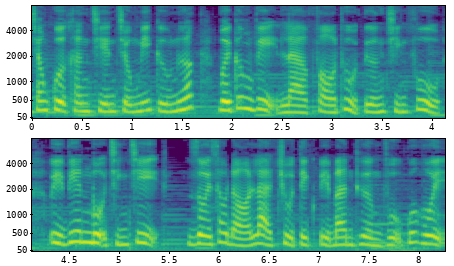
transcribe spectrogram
Trong cuộc kháng chiến chống Mỹ cứu nước, với cương vị là Phó Thủ tướng Chính phủ, Ủy viên Bộ Chính trị, rồi sau đó là Chủ tịch Ủy ban Thường vụ Quốc hội,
